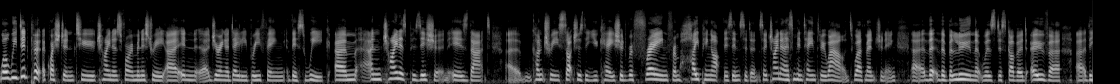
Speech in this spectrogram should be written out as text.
Well, we did put a question to China's foreign ministry uh, in uh, during a daily briefing this week, um, and China's position is that um, countries such as the UK should refrain from hyping up this incident. So China has maintained throughout. It's worth mentioning uh, that the balloon that was discovered over uh, the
